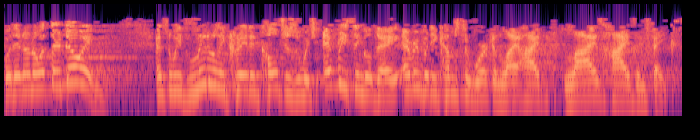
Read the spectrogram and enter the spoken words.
or they don't know what they're doing? And so we've literally created cultures in which every single day everybody comes to work and lies, hides, and fakes.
